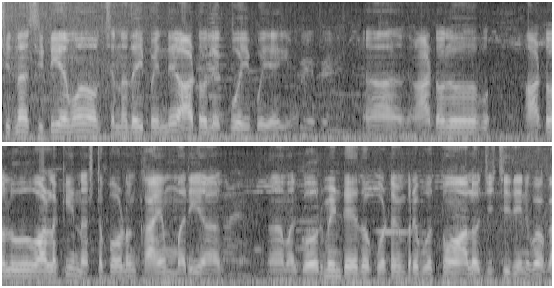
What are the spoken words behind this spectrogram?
చిన్న సిటీ ఏమో చిన్నది అయిపోయింది ఆటోలు ఎక్కువ అయిపోయాయి. ఆటోలు ఆటోలు వాళ్ళకి నష్టపోవడం ఖాయం మరి. మరి గవర్నమెంట్ ఏదో కూటమి ప్రభుత్వం ఆలోచించి దీనికి ఒక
